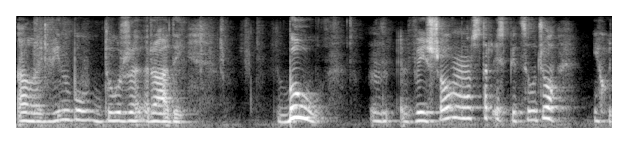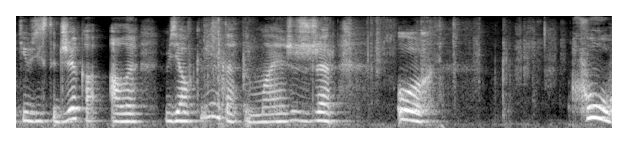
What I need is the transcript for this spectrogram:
Але він був дуже радий. Бу! Вийшов монстр із під Джо і хотів з'їсти Джека, але взяв Квінта і майже жер. Ох. Хух,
